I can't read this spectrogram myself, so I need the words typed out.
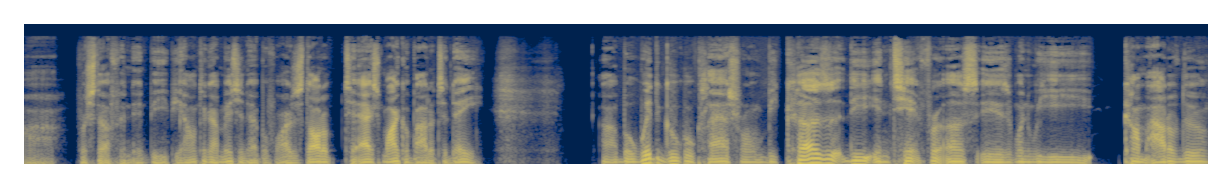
uh, for stuff in, in BEP. I don't think I mentioned that before. I just thought to ask Mike about it today. Uh, but with Google Classroom, because the intent for us is when we come out of the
